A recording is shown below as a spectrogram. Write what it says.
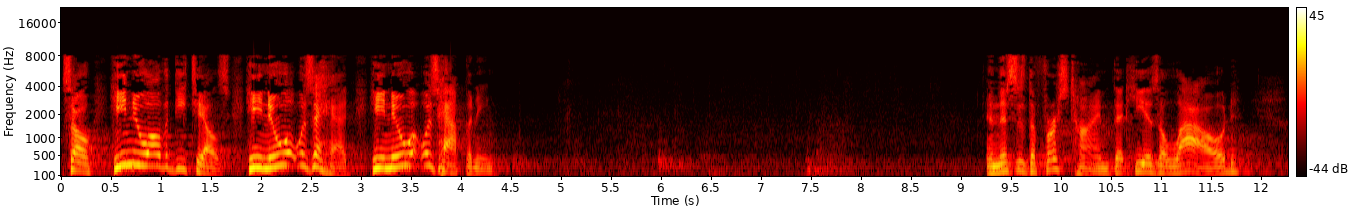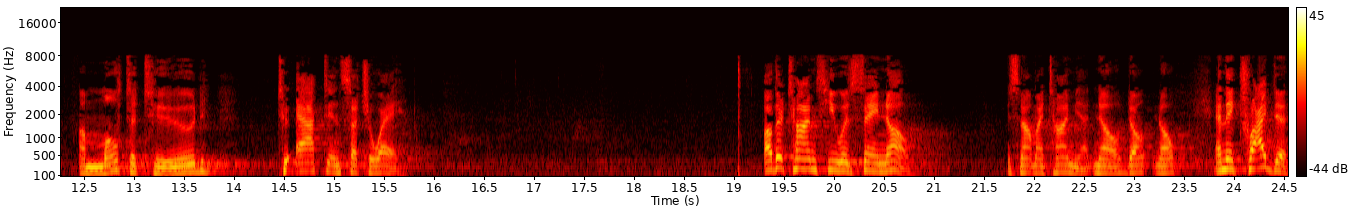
So he knew all the details. He knew what was ahead. He knew what was happening. And this is the first time that he has allowed a multitude to act in such a way. Other times he was saying, no, it's not my time yet. No, don't, no. And they tried to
